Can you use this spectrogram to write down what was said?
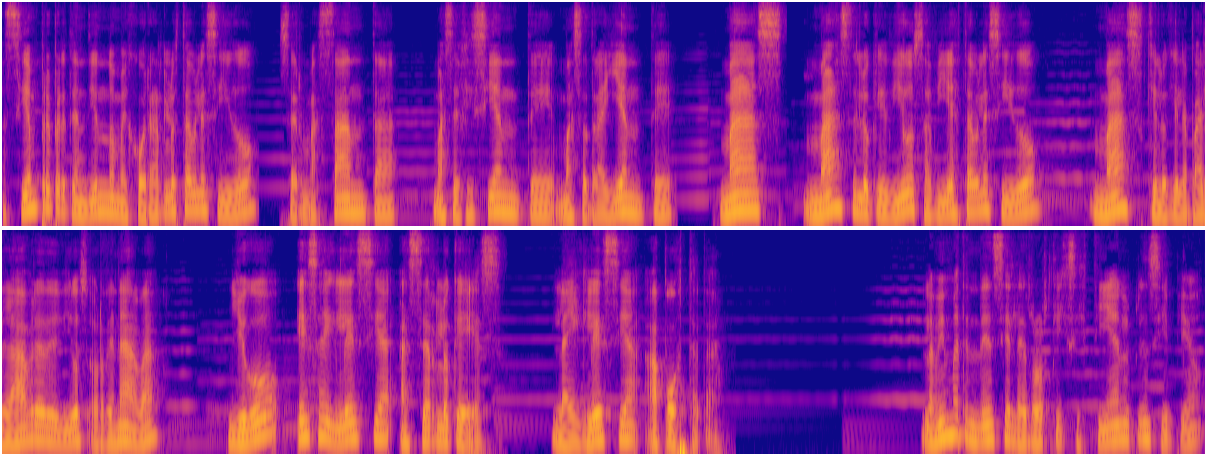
siempre pretendiendo mejorar lo establecido, ser más santa, más eficiente, más atrayente, más, más de lo que Dios había establecido, más que lo que la palabra de Dios ordenaba, llegó esa iglesia a ser lo que es, la iglesia apóstata. La misma tendencia al error que existía en el principio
